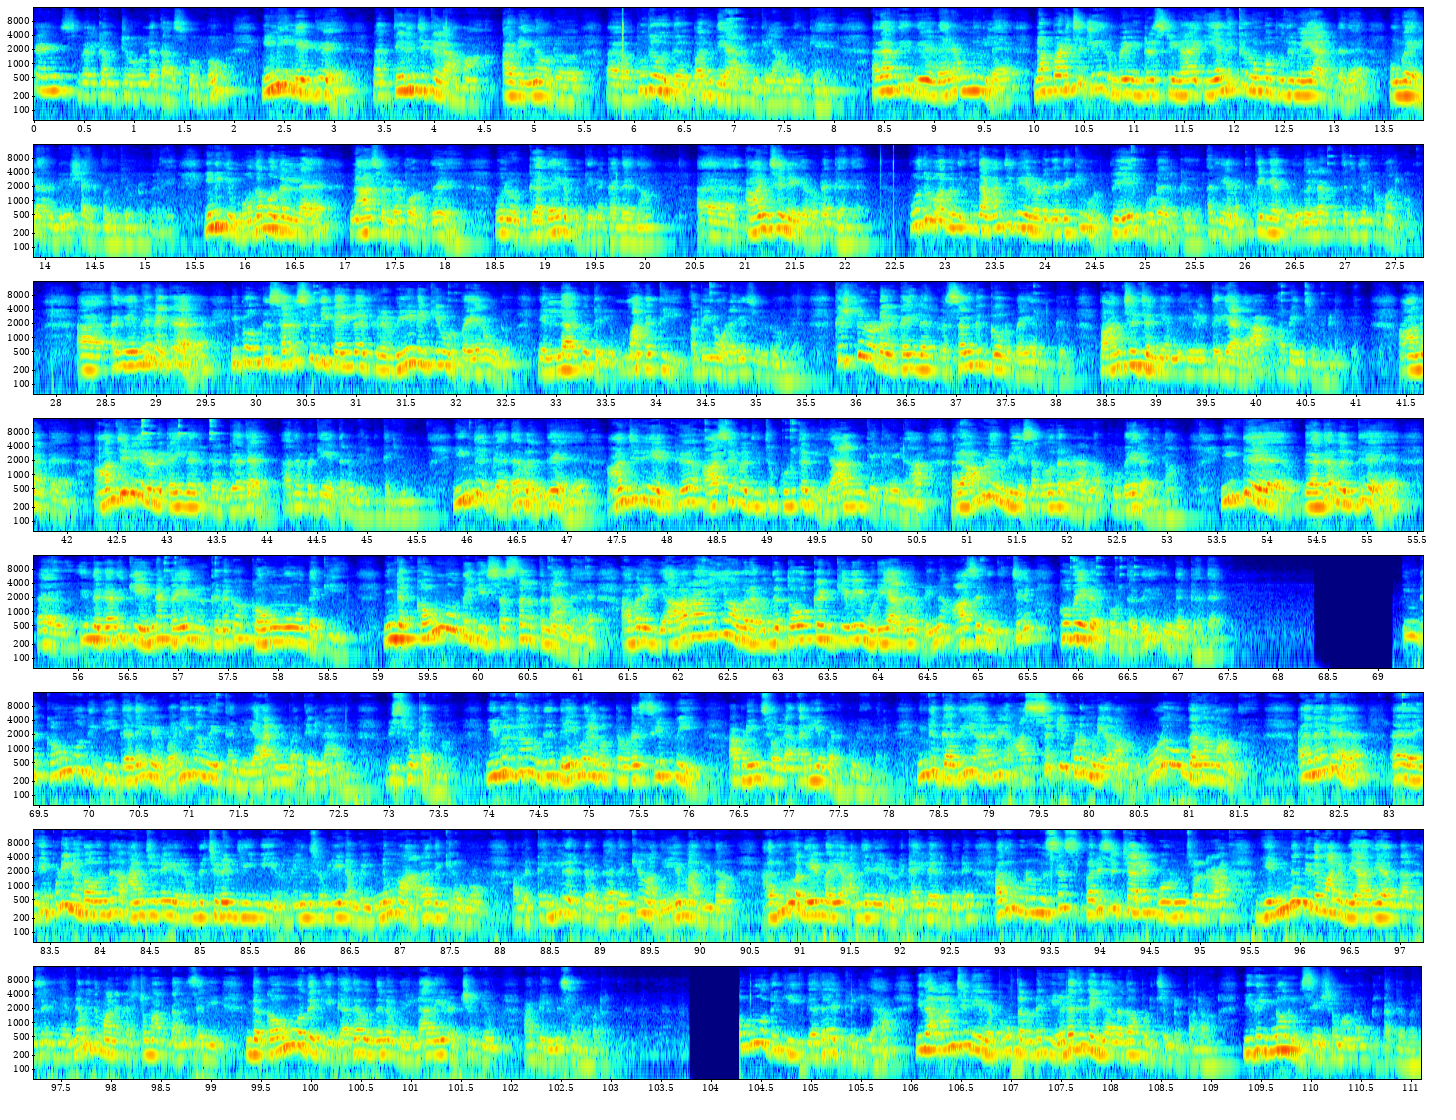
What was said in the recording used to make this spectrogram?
Friends welcome to Latha's cook book இன்னிலேருந்து நான் தெரிஞ்சுக்கலாமா அப்படின்னு ஒரு புது இது பகுதி ஆரம்பிக்கலாம்னு இருக்கேன். அதாவது இது வேற ஒன்றும் இல்லை. நான் படித்ததுலேயே ரொம்ப இன்ட்ரெஸ்டிங்காக எனக்கு ரொம்ப புதுமையாக இருந்ததை உங்கள் எல்லாரோடையும் ஷேர் பண்ணிக்க விரும்புகிறேன் இன்னைக்கு முத முதல்ல நான் சொல்ல போகிறது ஒரு கதையை பற்றின கதை தான். ஆஞ்சநேயரோட கதை. பொதுவாக வந்து இந்த ஆஞ்சநேயரோட கதைக்கு ஒரு பேர் கூட இருக்குது அது எனக்கு தெரியாது. உங்கள் எல்லாருக்கும் தெரிஞ்சிருக்குமா இருக்கும். அது என்னன்னாக்க வந்து சரஸ்வதி கையில் இருக்கிற வீணைக்கு ஒரு பெயர் உண்டு. எல்லாருக்கும் தெரியும். மகதி அப்படின்னு உடனே சொல்லிடுவாங்க. கிருஷ்ணரோட கையில் இருக்கிற சங்குக்கு ஒரு பெயர் இருக்குது பாஞ்சஜன்யம் எங்களுக்கு தெரியாதா? அப்படின்னு சொல்லிடுவாங்க. ஆனாக்க ஆஞ்சநேயரோட கையில் இருக்கிற கதை அதை பற்றி எத்தனை பேருக்கு தெரியும்? இந்த கதை வந்து ஆஞ்சநேயருக்கு ஆசீர்வதித்து கொடுத்தது யாருன்னு கேட்குறீங்களா ராவணனுடைய சகோதரரான குபேரர் தான். இந்த கதை வந்து இந்த கதைக்கு என்ன பெயர் இருக்குன்னாக்கா கௌமோதகி இந்த கௌமோதகி சஸ்திரத்தினால அவரை யாராலையும் அவரை வந்து தோற்கடிக்கவே முடியாது அப்படின்னு ஆசீர்வதிச்சு குபேரர் கொடுத்தது இந்த கதை. இந்த கௌமுதிகி கதையை வடிவமைத்தது யாருன்னு பார்த்தீங்கன்னா விஸ்வகர்மா. இவர் தான் வந்து தேவலோகத்தோட சிற்பி அப்படின்னு சொல்ல அறியப்படக்கூடியவர். இந்த கதையை யாராலையும் அசைக்க கூட முடியாதாம் அவ்வளவு கனமாகுது அதனால எப்படி நம்ம வந்து ஆஞ்சநேயரை வந்து சிரஞ்சீவி அப்படின்னு சொல்லி நம்ம இன்னமும் ஆராதிக்கிறோமோ அவர் கையில் இருக்கிற கதைக்கும் அதே மாதிரி தான் அதுவும் அதே மாதிரி ஆஞ்சநேயரோட கையில் இருந்துட்டு அது ஒரு மிஸ்ஸஸ் பரிசிச்சாலே போதும்னு சொல்கிறா என்ன விதமான வியாதியாக இருந்தாலும் சரி என்ன விதமான கஷ்டமாக இருந்தாலும் சரி இந்த கௌமுதகி கதை வந்து நம்ம எல்லாரையும் ரட்சிக்கும் அப்படின்னு சொல்லப்படுறது கௌமுதகி கதை இருக்கு இல்லையா? இது ஆஞ்சநேயர் எப்பவும் தன்னுடைய இடது கையால் தான் பிடிச்சிட்டு இருப்பாராம். இது இன்னொரு விசேஷமான ஒரு தகவல்.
